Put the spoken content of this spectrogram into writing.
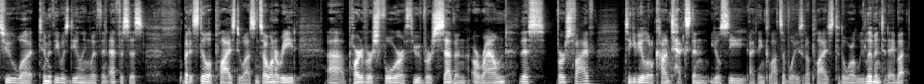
to what Timothy was dealing with in Ephesus, but it still applies to us. And so, I want to read uh, part of verse 4 through verse 7 around this verse 5 to give you a little context, and you'll see, I think, lots of ways it applies to the world we live in today. But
